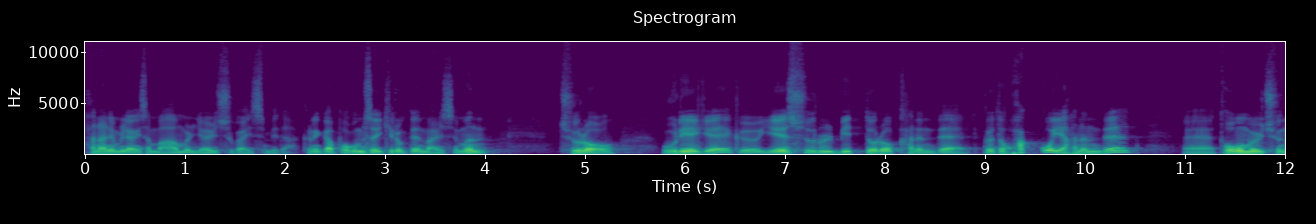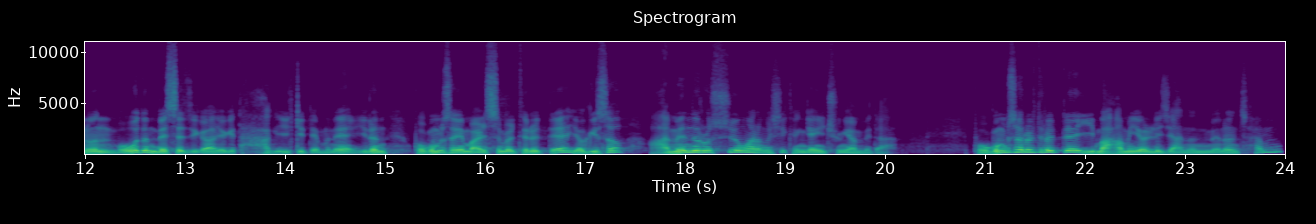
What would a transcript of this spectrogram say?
하나님을 향해서 마음을 열 수가 있습니다. 그러니까 복음서에 기록된 말씀은 주로 우리에게 그 예수를 믿도록 하는데 그것도 확고히 하는데 도움을 주는 모든 메시지가 여기 다 있기 때문에 이런 복음서의 말씀을 들을 때 여기서 아멘으로 수용하는 것이 굉장히 중요합니다. 복음서를 들을 때 이 마음이 열리지 않으면은 참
